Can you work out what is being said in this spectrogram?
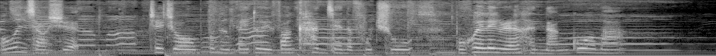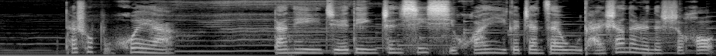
我问小雪。这种不能被对方看见的付出，不会令人很难过吗？他说不会呀。当你决定真心喜欢一个站在舞台上的人的时候，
